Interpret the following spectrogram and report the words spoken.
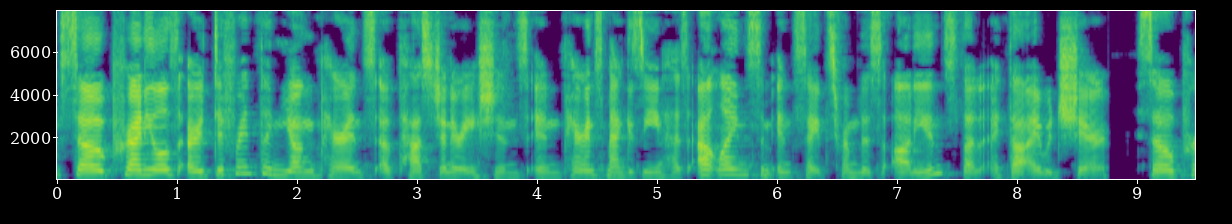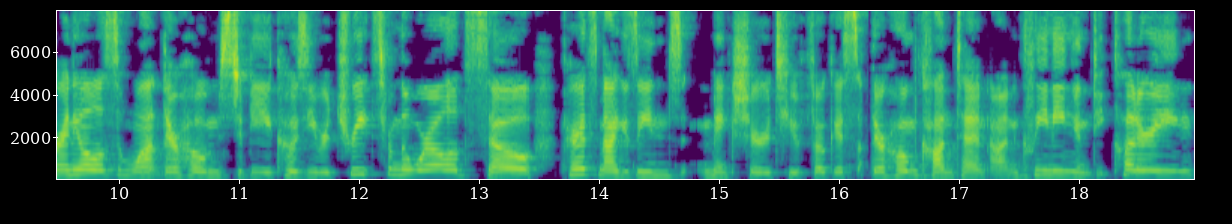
so, parennials are different than young parents of past generations, and Parents Magazine has outlined some insights from this audience that I thought I would share. So, parennials want their homes to be cozy retreats from the world. So, Parents Magazines make sure to focus their home content on cleaning and decluttering,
